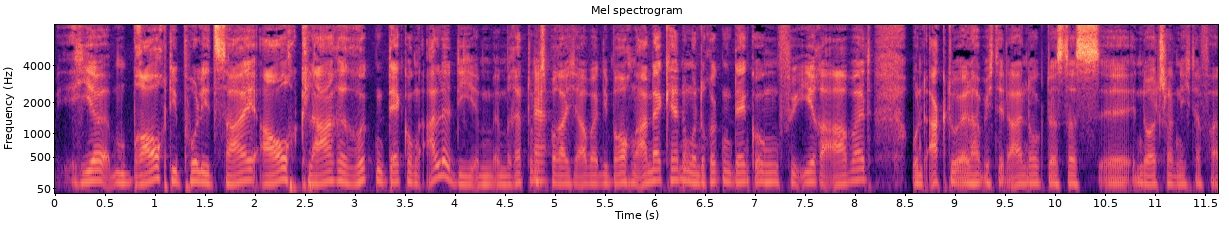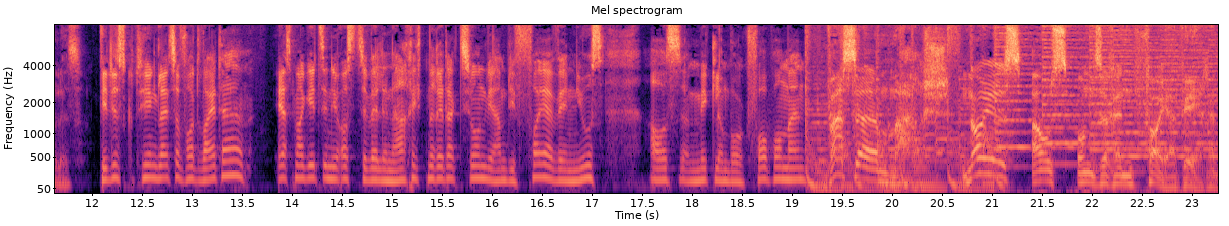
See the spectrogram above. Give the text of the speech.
hier braucht die Polizei auch klare Rückendeckung. Alle, die im, im Rettungsbereich ja. arbeiten, die brauchen Anerkennung und Rückendeckung für ihre Arbeit. Und aktuell habe ich den Eindruck, dass das äh, in Deutschland nicht der Fall ist. Wir diskutieren gleich sofort weiter. Erstmal geht's in die Ostseewelle Nachrichtenredaktion. Wir haben die Feuerwehr News aus Mecklenburg-Vorpommern. Wassermarsch. Neues aus unseren Feuerwehren.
